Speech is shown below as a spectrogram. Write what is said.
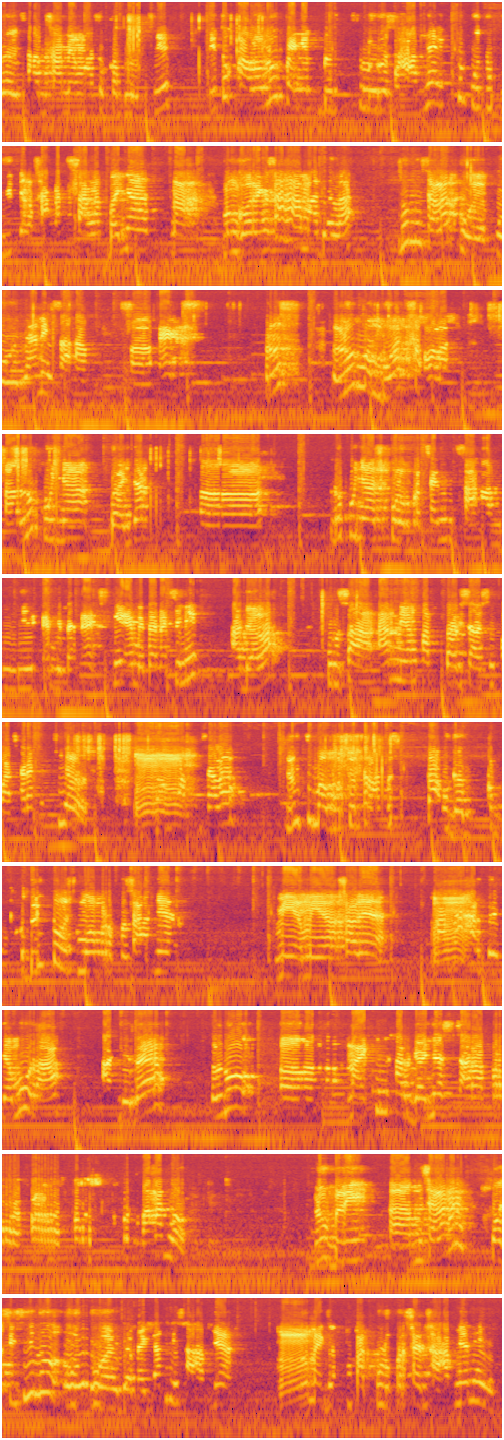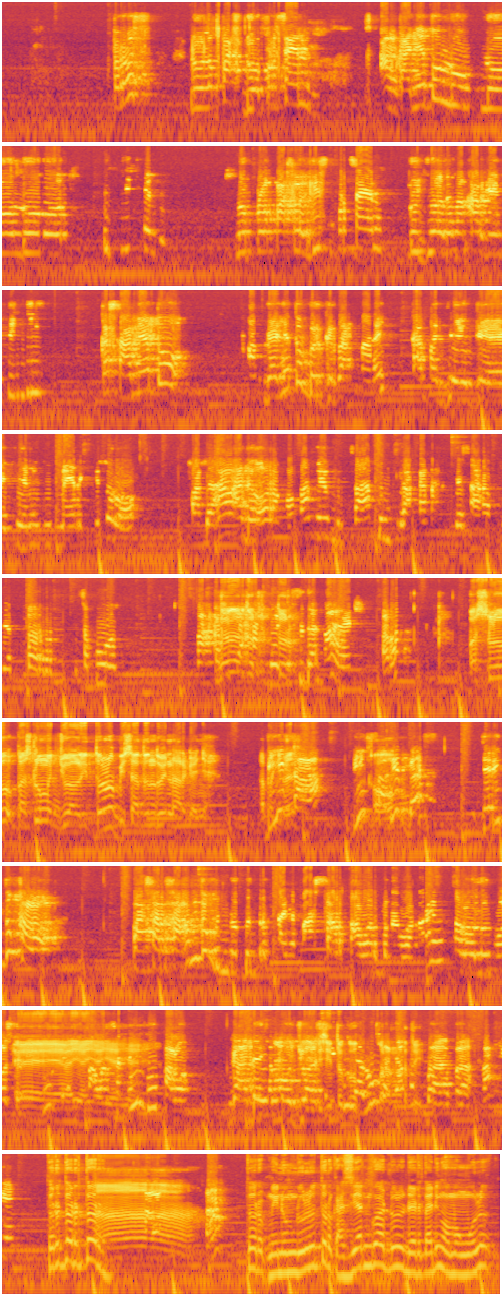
saham-saham yang masuk ke blue chip itu kalau lu pengen beli seluruh sahamnya itu butuh duit yang sangat-sangat banyak. Nah menggoreng saham adalah lu misalnya punya, punya nih saham uh, X terus lu membuat seolah uh, lu punya banyak uh, lu punya 10% saham di emiten X. Nih emiten X ini adalah perusahaan yang kapitalisasi pasarnya kecil. Hmm. Misalnya lu cuma butuh 100 juta udah ke- kebeli tuh semua perusahaannya. Mia Mia misalnya karena Hmm. harganya murah akhirnya lu eh, naikin harganya secara per per per, per bahan lo lu beli eh, misalnya kan posisi lu u- udah megang nih sahamnya lu Hmm. megang 40% sahamnya nih. Terus lu lepas 2% angkanya tuh lu lu lu bikin lu lepas lagi 1% lu jual dengan harga yang tinggi. Kesannya tuh harganya tuh bergerak naik karena gen merek gitu loh. Padahal ada orang-orang yang berusaha menggerakkan harga sahamnya tersebut. Nah ketika betul, harganya sudah naik apa? Pas lu pas lu ngejual itu lu bisa tentuin harganya. Apa bisa gimana? bisa Oh. bebas jadi tuh kalau pasar saham itu bener-bener kayak pasar tawar menawar aja kalau lu mau seribu Eh, iya, ya iya, tawar iya, iya. seribu kalau nggak ada yang mau jual Di situ ya lu kurang nggak dapet ngerti. barangnya Tur, tur, tur. Ah. Hah? Tur, minum dulu tur. Kasihan gua dulu dari tadi ngomong mulu.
